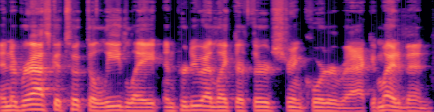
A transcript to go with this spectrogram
and Nebraska took the lead late, and Purdue had like their third string quarterback. It might have been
